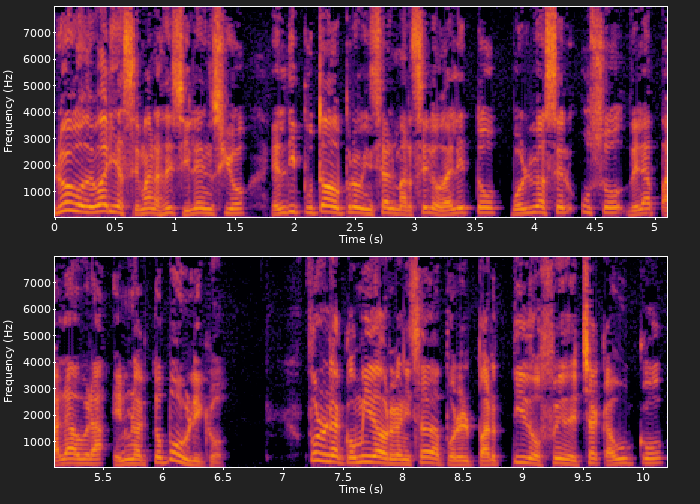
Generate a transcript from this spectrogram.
Luego de varias semanas de silencio, el diputado provincial Marcelo D'Aleto volvió a hacer uso de la palabra en un acto público. Fue una comida organizada por el Partido Fe de Chacabuco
